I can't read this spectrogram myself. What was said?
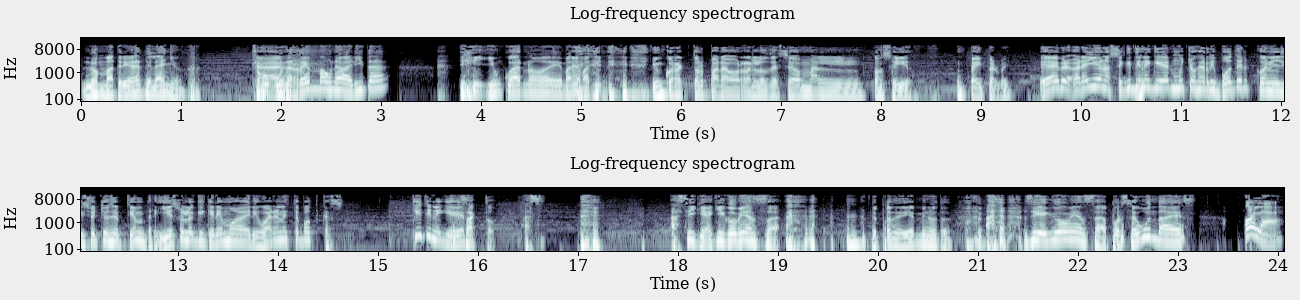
los materiales del año. Como una resma, una varita y, y un cuaderno de matemáticas. y un corrector para ahorrar los deseos mal conseguidos. Un paperweight. Eh, pero ahora yo no sé qué tiene que ver mucho Harry Potter con el 18 de septiembre. Y eso es lo que queremos averiguar en este podcast. ¿Qué tiene que ver? Exacto. Así, así que aquí comienza, después de 10 minutos. Así que aquí comienza, por segunda vez, Hola,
